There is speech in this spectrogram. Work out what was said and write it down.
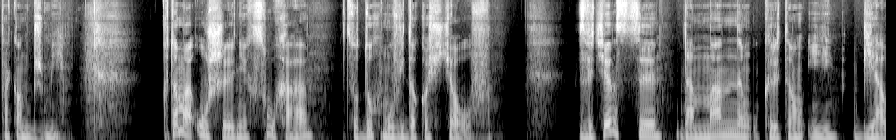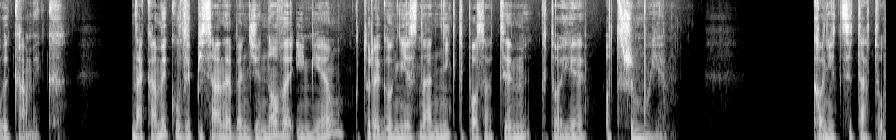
tak on brzmi. Kto ma uszy, niech słucha, co duch mówi do kościołów. Zwycięzcy dam mannę ukrytą i biały kamyk. Na kamyku wypisane będzie nowe imię, którego nie zna nikt poza tym, kto je otrzymuje. Koniec cytatu.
